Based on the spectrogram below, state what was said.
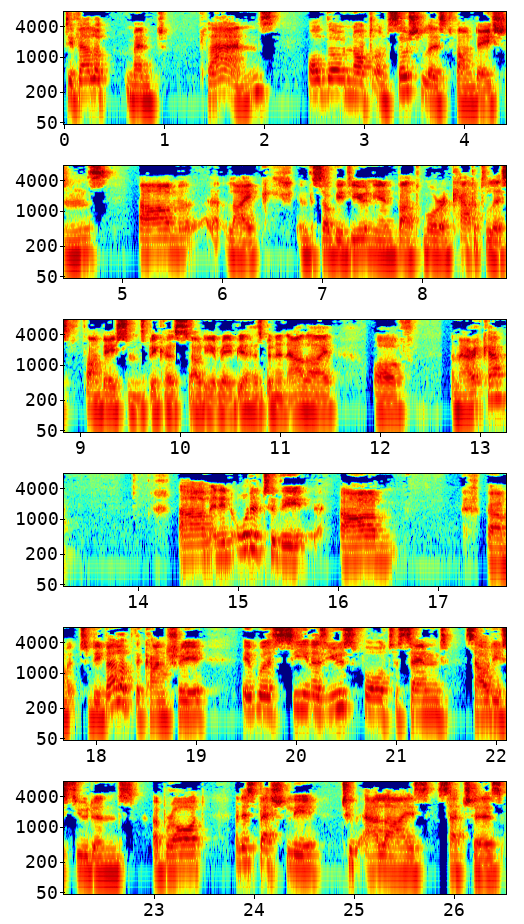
development plans, although not on socialist foundations um, like in the Soviet Union, but more on capitalist foundations because Saudi Arabia has been an ally of America. Um, and in order to the um, um, to develop the country, it was seen as useful to send Saudi students abroad, and especially to allies such as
